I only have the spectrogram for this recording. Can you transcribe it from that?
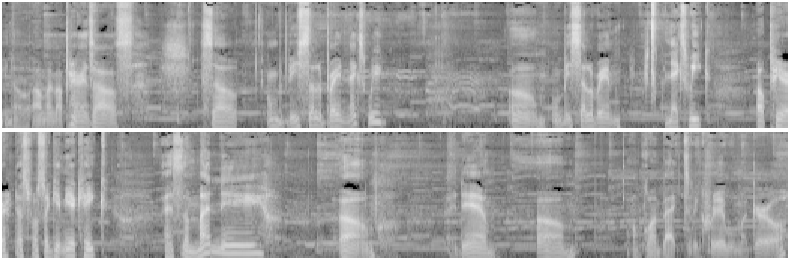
you know, I'm at my parents' house. So I'm gonna be celebrating next week. Um, I'm gonna be celebrating next week up here. They're supposed to get me a cake and some money. Um, and then, um, I'm going back to the crib with my girl,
